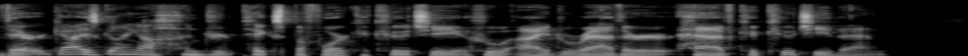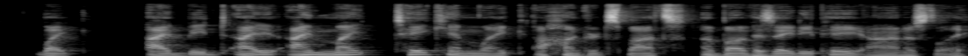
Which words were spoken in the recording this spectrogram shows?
There are guys going 100 picks before Kikuchi who I'd rather have Kikuchi than. Like, I'd be, I, I might take him like 100 spots above his ADP, honestly.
